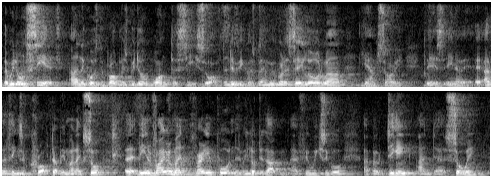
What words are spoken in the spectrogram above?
that we don't see it. And of course, the problem is we don't want to see so often, do we? Because then we've got to say, Lord, well, yeah, I'm sorry. There's, you know, other things have cropped up in my life. So, uh, the environment very important. As we looked at that a few weeks ago about digging and uh, sowing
